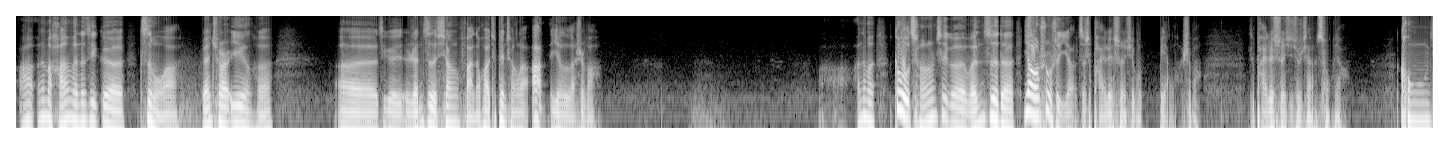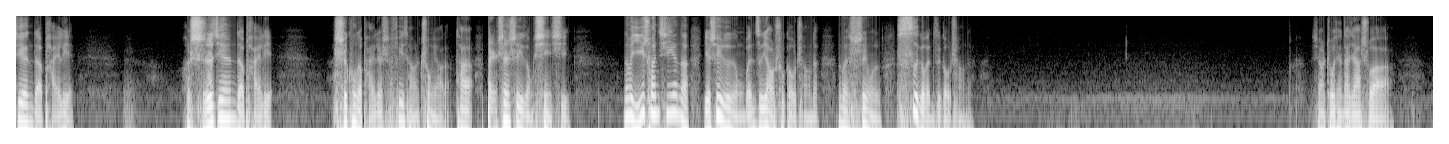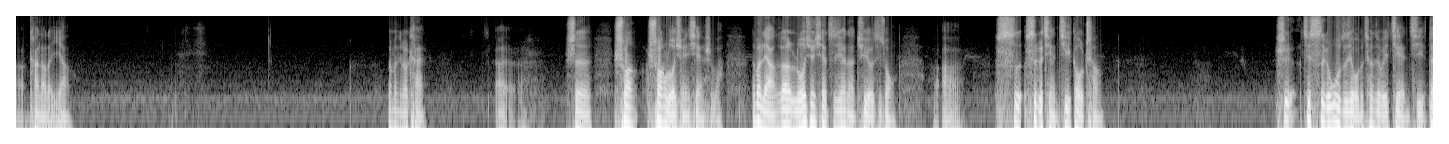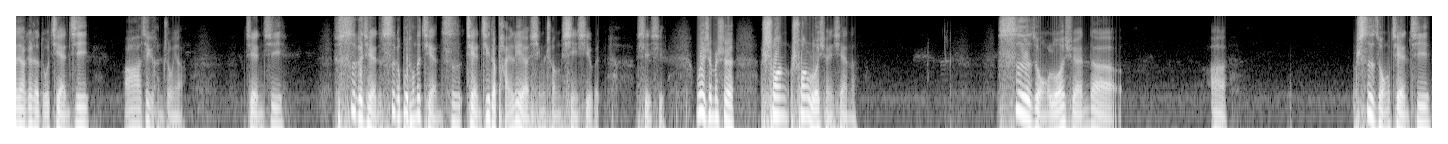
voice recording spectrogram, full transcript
啊，那么韩文的这个字母啊，圆圈音和呃这个人字相反的话，就变成了啊音了，是吧？啊，那么构成这个文字的要素是一样，只是排列顺序不变了，是吧？这排列顺序就是这样重要，空间的排列和时间的排列、时空的排列是非常重要的，它本身是一种信息。那么遗传基因呢，也是一种文字要素构成的。那么是用四个文字构成的，像昨天大家说啊啊看到的一样。那么你们看，呃，是双双螺旋线是吧？那么两个螺旋线之间呢，具有这种啊四四个碱基构成。是这四个物质就我们称之为碱基，大家跟着读碱基，啊，这个很重要。碱基，四个碱，四个不同的碱基，碱基的排列形成信息文信息。为什么是双双螺旋线呢？四种螺旋的啊，四种碱基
